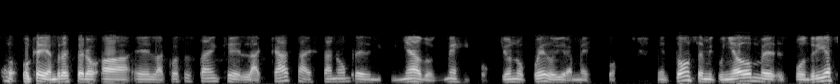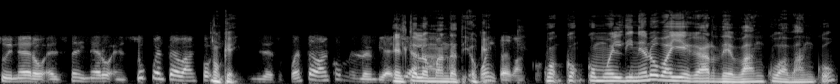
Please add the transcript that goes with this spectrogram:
Ok, Andrés, pero uh, la cosa está en que la casa está a nombre de mi cuñado en México. Yo no puedo ir a México. Entonces, mi cuñado me pondría su dinero, ese dinero en su cuenta de banco y de su cuenta de banco me lo enviaría. Él te lo manda a ti. Cuenta de banco. Como el dinero va a llegar de banco a banco,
